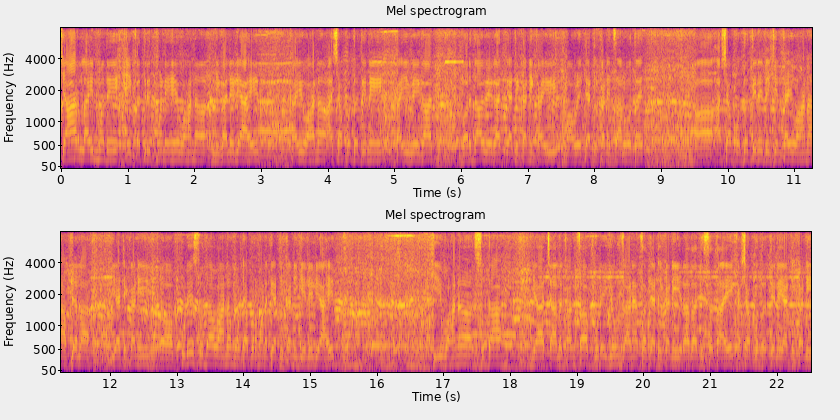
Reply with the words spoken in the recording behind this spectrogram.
चार लाईनमध्ये एकत्रितपणे हे वाहनं निघालेले आहेत. काही वाहनं अशा पद्धतीने काही वेगात भरधाव वेगात त्या ठिकाणी काही मावळे त्या ठिकाणी चालवत आहेत. अशा पद्धतीने देखील काही वाहनं आपल्याला या ठिकाणी पुढेसुद्धा पुढे सुद्धा वाहनं मोठ्या प्रमाणात या ठिकाणी गेलेली आहेत. ही वाहनं सुद्धा या चालकांचा पुढे घेऊन जाण्याचा त्या ठिकाणी इरादा दिसत आहे. कशा पद्धतीने या ठिकाणी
